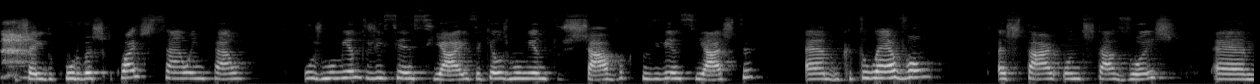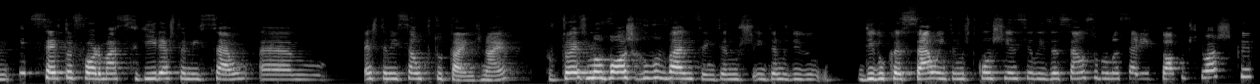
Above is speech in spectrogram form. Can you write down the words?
cheio de curvas, quais são então os momentos essenciais, aqueles momentos-chave que tu vivenciaste um, que te levam a estar onde estás hoje um, e, de certa forma, a seguir esta missão, um, esta missão que tu tens, não é? Porque tu és uma voz relevante em termos, em termos de, de educação, em termos de consciencialização sobre uma série de tópicos que eu acho que,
